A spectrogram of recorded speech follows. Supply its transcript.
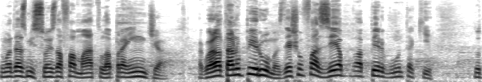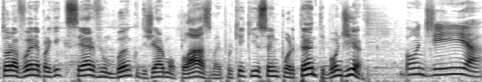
numa das missões da FAMATO lá para a Índia. Agora ela está no Peru, mas deixa eu fazer a, a pergunta aqui. Doutora Vânia, para que, que serve um banco de germoplasma e por que, que isso é importante? Bom dia. Bom dia.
